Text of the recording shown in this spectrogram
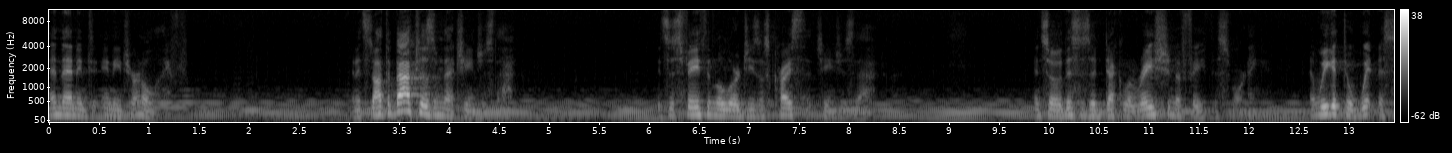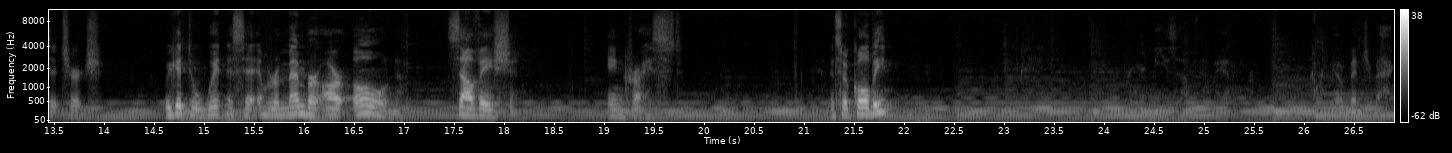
and then in, eternal life. And it's not the baptism that changes that, it's his faith in the Lord Jesus Christ that changes that. And so, this is a declaration of faith this morning. And we get to witness it, church. We get to witness it and remember our own salvation in Christ. And so, Colby, bring your knees up. I don't bend you back.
